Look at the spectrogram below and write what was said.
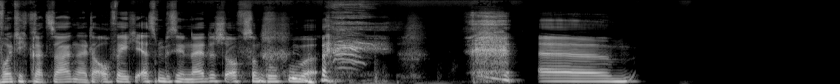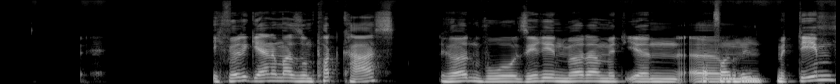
Wollte ich gerade sagen, Alter, auch wenn ich erst ein bisschen neidisch auf Son Goku war. ähm, ich würde gerne mal so einen Podcast hören, wo Serienmörder mit ihren Opfern ähm, reden? mit dem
